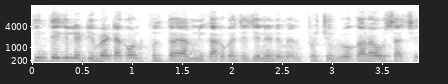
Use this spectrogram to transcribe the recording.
কিনতে গেলে ডিম্যাট অ্যাকাউন্ট খুলতে হয়, আপনি কারও কাছে জেনে নেবেন। প্রচুর ব্রোকার হাউস আছে।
